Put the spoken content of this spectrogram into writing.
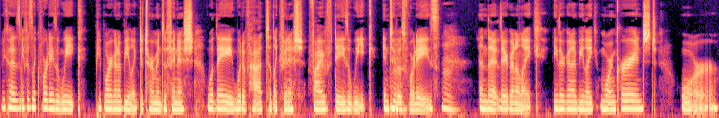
Because if it's like four days a week, people are gonna be like determined to finish what they would have had to like finish five days a week into hmm. those four days. Hmm. And they're, they're to like either to be like more encouraged or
